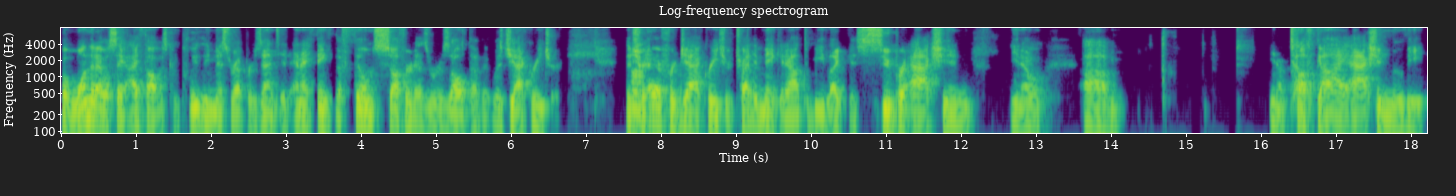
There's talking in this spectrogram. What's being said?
But one that I will say I thought was completely misrepresented, and I think the film suffered as a result of it, was Jack Reacher. The trailer for Jack Reacher tried to make it out to be like this super action, you know, um, you know, tough guy action movie.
